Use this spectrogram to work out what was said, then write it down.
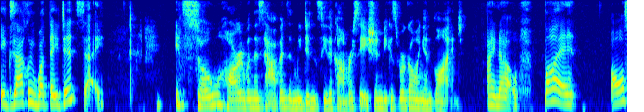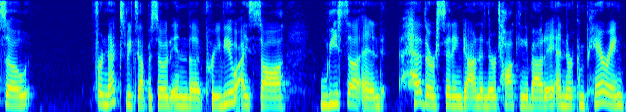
exactly what they did say. It's so hard when this happens and we didn't see the conversation because we're going in blind. I know. But also, for next week's episode in the preview, I saw Lisa and Heather sitting down and they're talking about it and they're comparing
